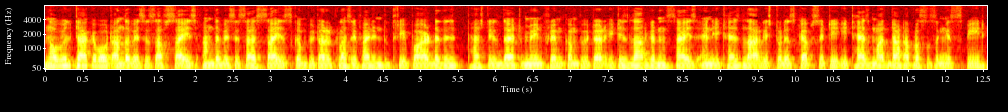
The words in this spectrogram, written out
now we'll talk about on the basis of size. On the basis of size computer classified into three part. Is first is that mainframe computer it is larger in size and it has large storage capacity. It has much data processing speed.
